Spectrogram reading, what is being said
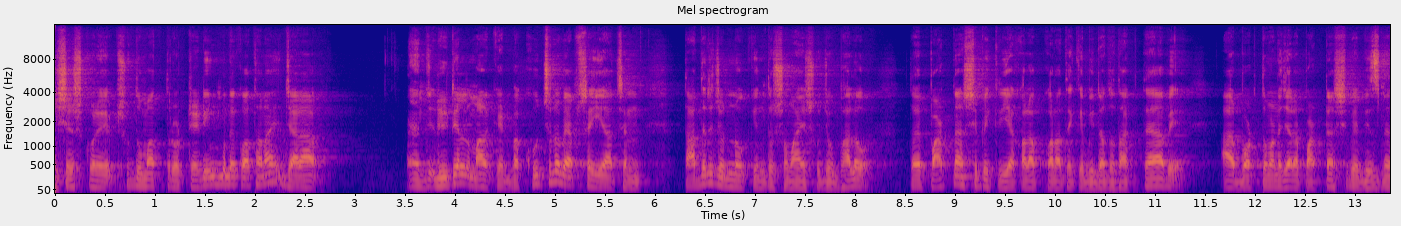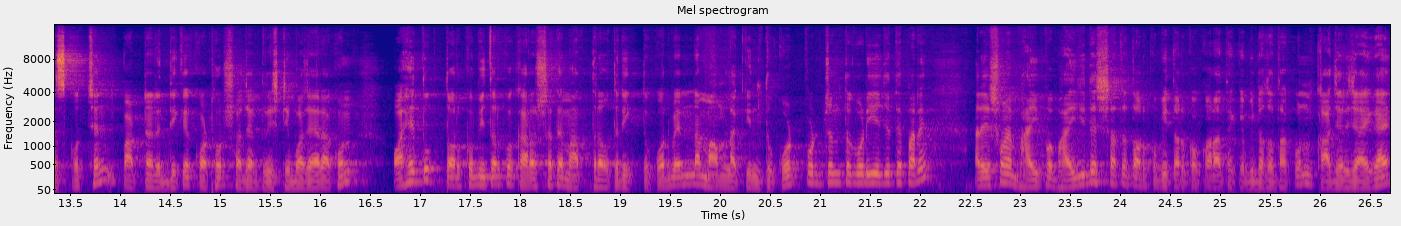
বিশেষ করে শুধুমাত্র ট্রেডিং বলে কথা নয়, যারা রিটেল মার্কেট বা খুচরো ব্যবসায়ী আছেন, তাদের জন্য কিন্তু সময় সুযোগ ভালো। তবে পার্টনারশিপে ক্রিয়াকলাপ করা থেকে বিরত থাকতে হবে। আর বর্তমানে যারা পার্টনারশিপে বিজনেস করছেন পার্টনারের দিকে কঠোর সজাগ দৃষ্টি বজায় রাখুন। অহেতুক তর্ক বিতর্ক কারোর সাথে মাত্রা অতিরিক্ত করবেন না, মামলা কিন্তু কোর্ট পর্যন্ত গড়িয়ে যেতে পারে। আর এ সময় ভাইপো ভাইজিদের সাথে তর্ক বিতর্ক করা থেকে বিরত থাকুন, কাজের জায়গায়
